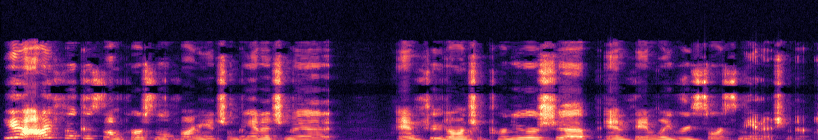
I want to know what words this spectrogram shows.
Yeah, I focus on personal financial management and food entrepreneurship and family resource management.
